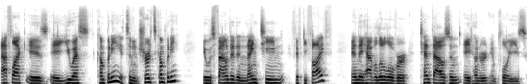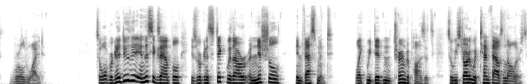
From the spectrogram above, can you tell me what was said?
Aflac is a US company, it's an insurance company. It was founded in 1955 and they have a little over 10,800 employees worldwide. So, what we're going to do in this example is we're going to stick with our initial investment like we did in term deposits. So, we started with $10,000.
